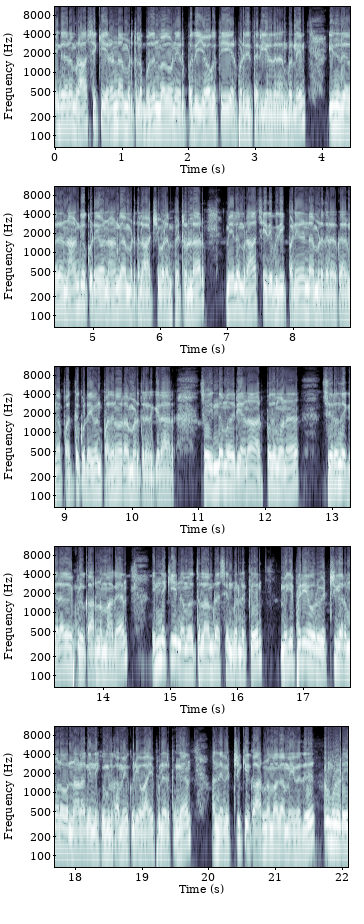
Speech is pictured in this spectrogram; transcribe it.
இந்த தினம் ராசிக்கு இரண்டாம் இடத்துல புதன் பகவான் இருப்பது யோகத்தை ஏற்படுத்தி தருகிறது நண்பர்களே. இது தவிர நான்கு குடையவன் நான்காம் இடத்துல ஆட்சி பலம் பெற்றுள்ளார். மேலும் ராசி அதிபதி பன்னிரெண்டாம் இடத்துல இருக்காருங்க. பத்து குடையவன் பதினோராம் இடத்துல இருக்கிறார். ஸோ இந்த மாதிரியான அற்புதமான சிறந்த கிரக அமைப்பில் காரணமாக இன்னைக்கு நமது துலாம் ராசி என்பவர்களுக்கு மிகப்பெரிய ஒரு வெற்றிகரமான ஒரு நாளாக இன்னைக்கு உங்களுக்கு அமையக்கூடிய வாய்ப்புகள் இருக்குங்க. அந்த வெற்றிக்கு காரணமாக அமைவது உங்களுடைய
